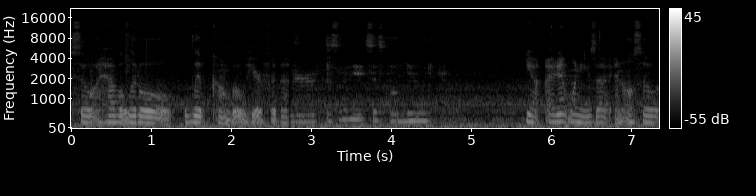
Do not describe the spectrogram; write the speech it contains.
so I have a little lip combo here for that. Cosmetics is called Nude. Yeah, I didn't want to use that, and also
